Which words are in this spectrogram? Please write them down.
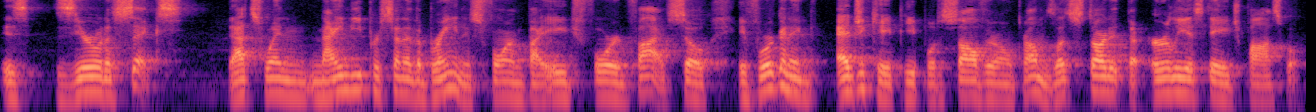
is zero to six that's when 90% of the brain is formed by age four and five. So if we're going to educate people to solve their own problems, let's start at the earliest age possible.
